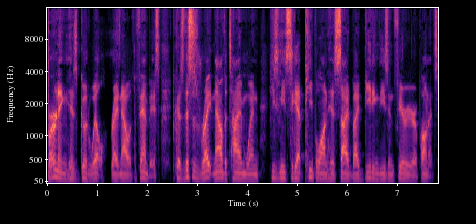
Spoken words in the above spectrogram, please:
burning his goodwill right now with the fan base because this is right now the time when he needs to get people on his side by beating these inferior opponents.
